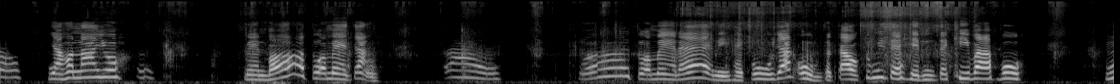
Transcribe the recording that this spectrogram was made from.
ลูกย่างฮอดนาอยู่แม่นบ่ตัวแม่จังลาว้ายตัวแม่แด้นี่ให้ปู่ยักอุ้มแต่เก่าคือมีแต่เห็นแต่ขี้บ้าปู่หึ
